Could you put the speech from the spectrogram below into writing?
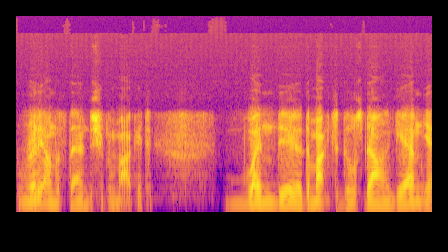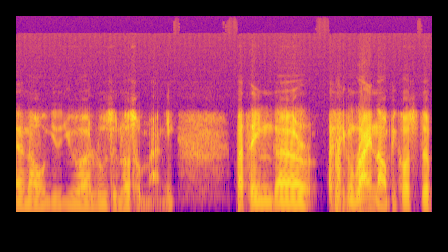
really understand the shipping market. When the the market goes down again, you know you, you are losing lots of money. But I think uh, I think right now because the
